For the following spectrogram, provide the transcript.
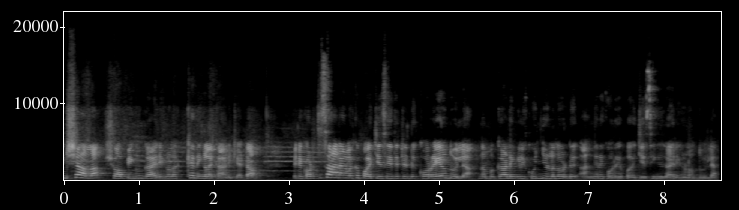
ഇൻഷാല്ല ഷോപ്പിങ്ങും കാര്യങ്ങളൊക്കെ നിങ്ങളെ കാണിക്കാം കേട്ടോ. പിന്നെ കുറച്ച് സാധനങ്ങളൊക്കെ പർച്ചേസ് ചെയ്തിട്ടുണ്ട്. കുറേയൊന്നുമില്ല. നമുക്കാണെങ്കിൽ കുഞ്ഞുള്ളതുകൊണ്ട് അങ്ങനെ കുറേ പർച്ചേസിങ് കാര്യങ്ങളൊന്നുമില്ല.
